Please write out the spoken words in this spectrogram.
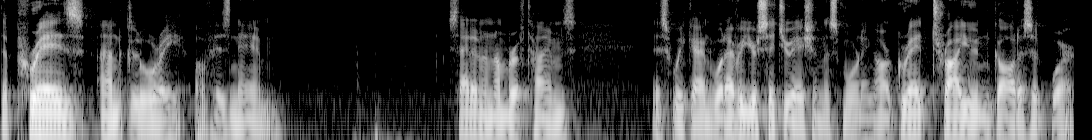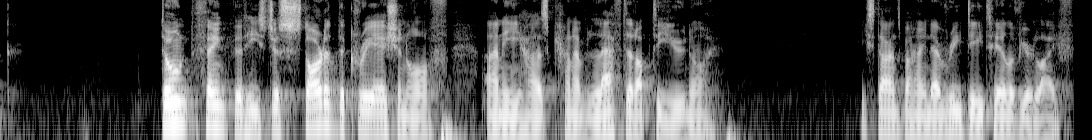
the praise and glory of his name. Said it a number of times this weekend, whatever your situation this morning, our great triune God is at work. Don't think that he's just started the creation off and he has kind of left it up to you now. He stands behind every detail of your life.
